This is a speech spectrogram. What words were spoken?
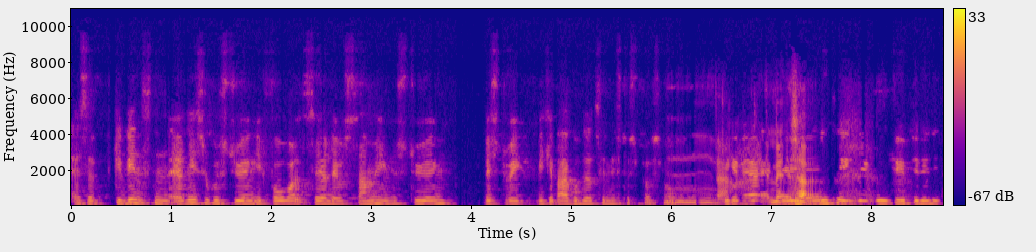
altså gevinsten af risikostyring i forhold til at lave sammenhængende styring hvis du ikke, vi kan bare gå videre til næste spørgsmål. Mm, det kan være, at men, altså, uddybe det lidt.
